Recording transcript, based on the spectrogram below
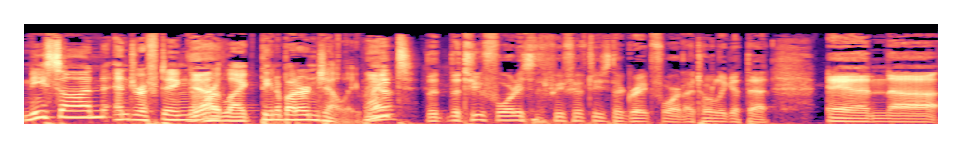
Nissan and drifting Yeah. are like peanut butter and jelly, right? Yeah. The the two forties, the three fifties, they're great for it. I totally get that. And uh,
